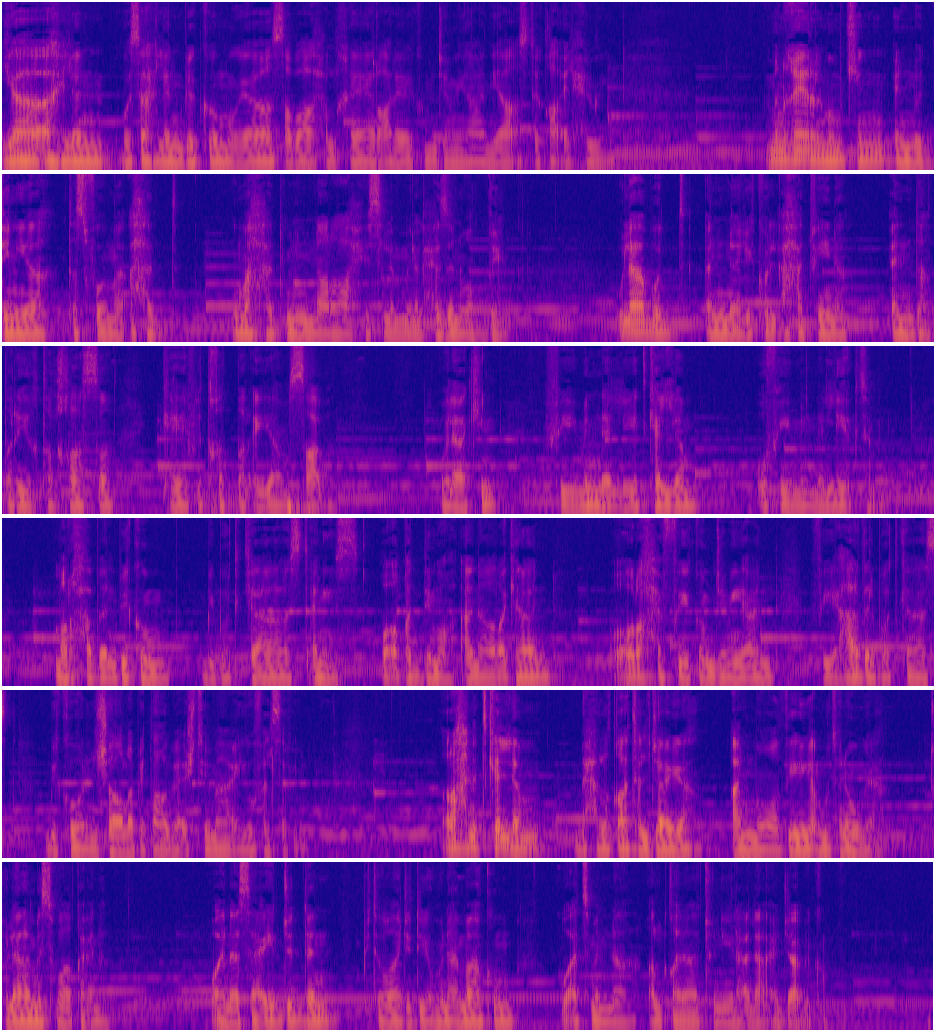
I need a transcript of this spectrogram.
يا أهلا وسهلا بكم ويا صباح الخير عليكم جميعا يا أصدقائي الحلوين. من غير الممكن أنه الدنيا تصفو مع أحد وما حد منا راح يسلم من الحزن والضيق. ولابد أن لكل أحد فينا عنده طريقته الخاصة كيف يتخطى الأيام الصعبة. ولكن في منا اللي يتكلم وفي منا اللي يكتم مرحبا بكم ببودكاست أنيس. وأقدمه أنا ركان وأرحب فيكم جميعا في هذا البودكاست بيكون إن شاء الله بطابع اجتماعي وفلسفي. راح نتكلم بحلقات الجاية عن مواضيع متنوعة تلامس واقعنا. وأنا سعيد جدا بتواجدي هنا معكم وأتمنى القناة تنيل على إعجابكم.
